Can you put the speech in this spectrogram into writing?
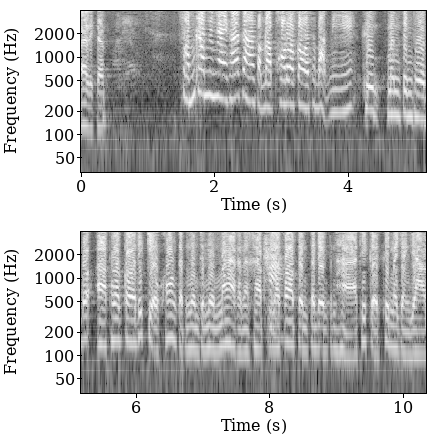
ได้เลยครับ สำคัญยังไงคะอาจารย์สำหรับพรกฉบับนี้ คือมันเป็นพรบอ่าพรกที่เกี่ยวข้องกับเงินจำนวนมากนะครับ ค่ะแล้วก็เป็นประเด็นปัญหาที่เกิดขึ้นมาอย่างยาว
